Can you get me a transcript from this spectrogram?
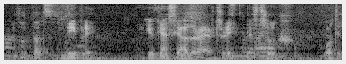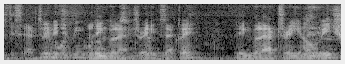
I thought that's Deeply. You can see another artery, that's true. What is this artery? Lingual, which, lingual lingual artery. artery, exactly. Lingual artery, you know, which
